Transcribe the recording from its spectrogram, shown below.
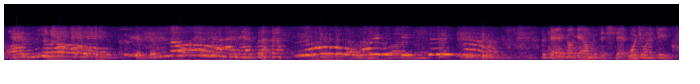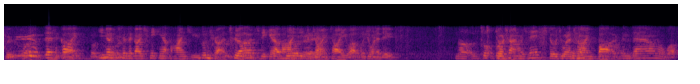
Oh no! No! no, why would you do that? Okay, I can't get on with this shit. What do you want to do? There's a guy, you know there's a guy sneaking up behind you, to try, two of them sneaking up behind you to try and tie you up. What do you want to do? Do No, don't, you want to try and resist, or do you want to try and bark them down, or what?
